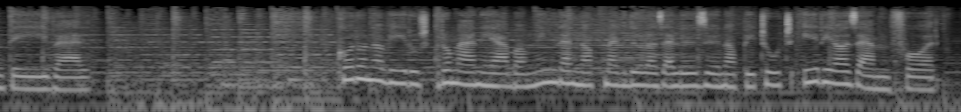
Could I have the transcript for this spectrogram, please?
MTI-vel. Koronavírus Romániában minden nap megdől az előző napi csúcs, írja az M4.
